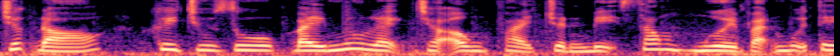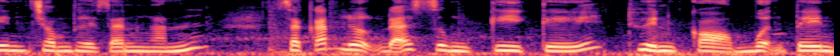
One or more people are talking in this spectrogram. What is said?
Trước đó, khi Chu Du bày mưu lệnh cho ông phải chuẩn bị xong 10 vạn mũi tên trong thời gian ngắn, Gia Cát Lượng đã dùng kỳ kế thuyền cỏ mượn tên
